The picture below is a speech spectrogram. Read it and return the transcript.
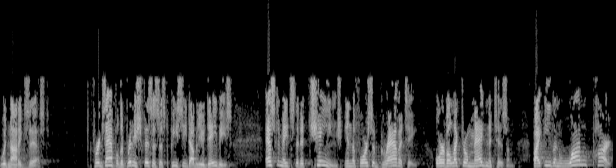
would not exist. For example, the British physicist P.C.W. Davies estimates that a change in the force of gravity or of electromagnetism by even one part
